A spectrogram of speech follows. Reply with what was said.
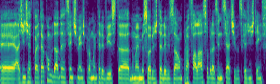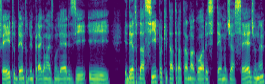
é, a gente foi até convidado recentemente para uma entrevista numa emissora de televisão para falar sobre as iniciativas que a gente tem feito dentro do Emprega Mais Mulheres e, e, e dentro da CIPA, que está tratando agora esse tema de assédio, né?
